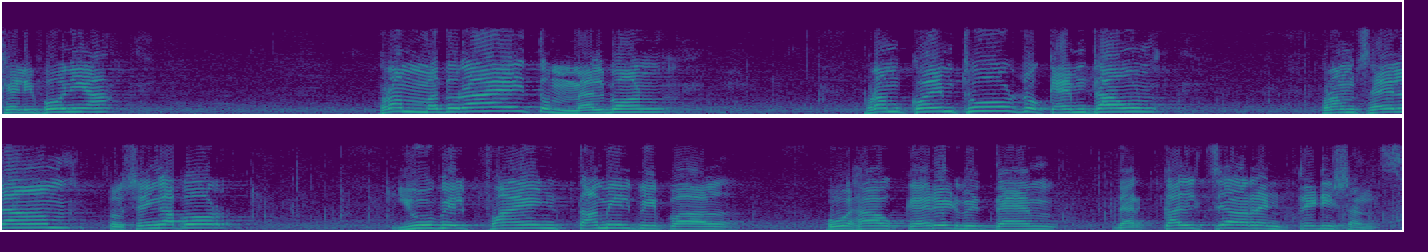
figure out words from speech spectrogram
California from Madurai to Melbourne from Coimbatore to Cape Town from Salem to Singapore you will find Tamil people who have carried with them their culture and traditions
